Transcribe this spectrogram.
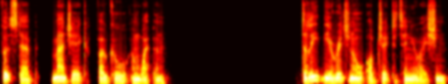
Footstep, Magic, Vocal, and Weapon. Delete the original object attenuation.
